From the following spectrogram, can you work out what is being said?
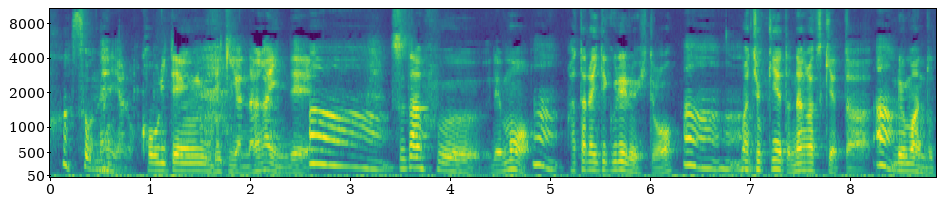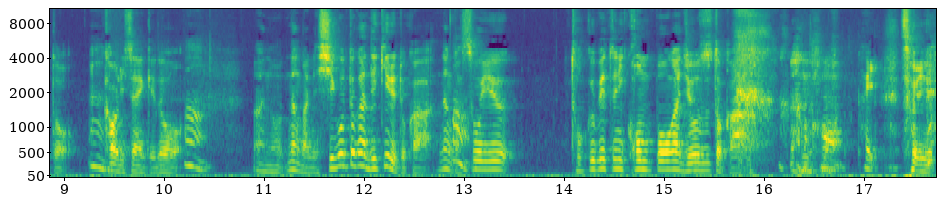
そうね。何やろ小売店歴が長いんであスタッフでもうん。働いてくれる人、うんうんうんまあ、直近やったら長月やったうんルマンドとうん。香織さんやけど、うん。あのなんかね仕事ができるとかなんかうん。そういう特別に梱包が上手とか、あのはい。そういう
